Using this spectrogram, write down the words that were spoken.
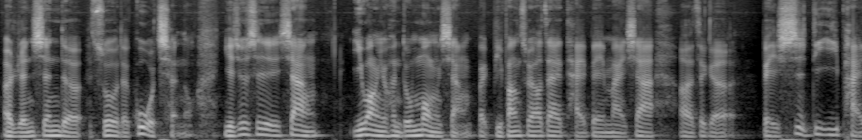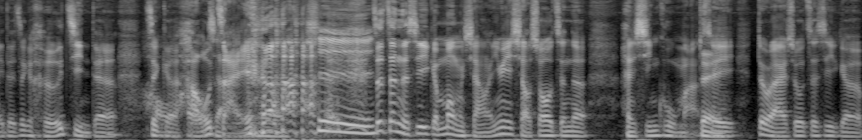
呃人生的所有的过程哦。也就是像以往有很多梦想，比比方说要在台北买下呃这个。北市第一排的这个河景的这个豪宅，是。这真的是一个梦想，因为小时候真的很辛苦嘛，所以对我来说这是一个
